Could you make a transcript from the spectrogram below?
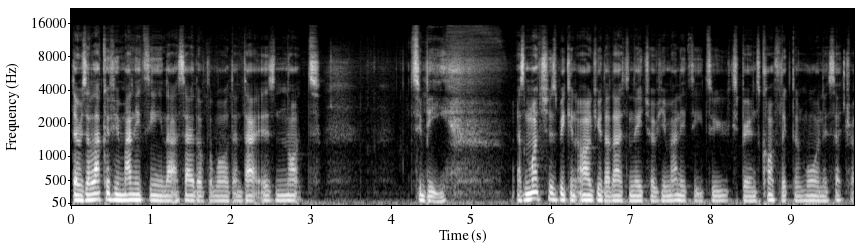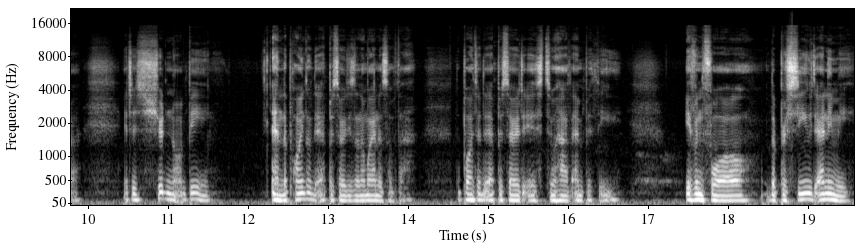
There is a lack of humanity in that side of the world, and that is not to be. As much as we can argue that that's the nature of humanity to experience conflict and war and etc., it is, should not be. And the point of the episode is an awareness of that. The point of the episode is to have empathy, even for the perceived enemy,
